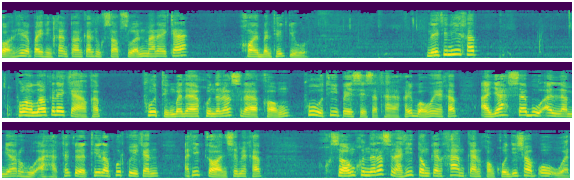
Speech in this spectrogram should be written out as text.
ก่อนที่จะไปถึงขั้นตอนการถูกสอบสวนมาเลยกะคอยบันทึกอยู่ ในที่นี้ครับพวกเราก็ได้กล่าวครับ พูดถึงบรรดาคุณลักษณะของผู้ที่ไปเสศรัทธาเขาบอกว่าไงครับอายะซาบูอัลลัมยารหูอาหัดถ้าเกิดที่เราพูดคุยกันอาทิตย์ก่อนใช่ไหมครับสองคุณลักษณะที่ตรงกันข้ามกันของคนที่ชอบโอ้อวด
